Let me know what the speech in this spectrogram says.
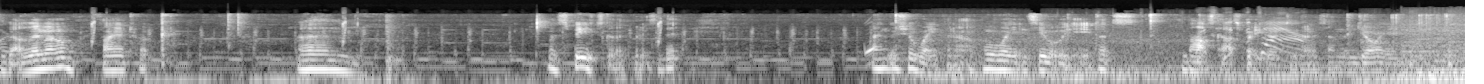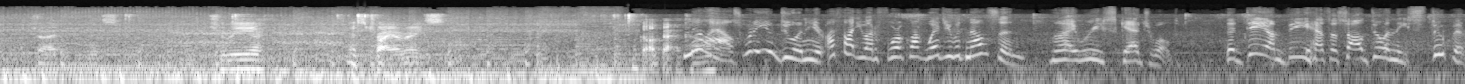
we've got a limo, fire truck. Um, the speed's good, but it's a bit I think we should wait for now. We'll wait and see what we need. That's the parts car's pretty good to be honest. I'm enjoying driving this. Should we uh, let's try a race. I've got a better car. Milhouse, what are you doing here? I thought you had a four o'clock wedgie with Nelson. I rescheduled. The DMV has us all doing these stupid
